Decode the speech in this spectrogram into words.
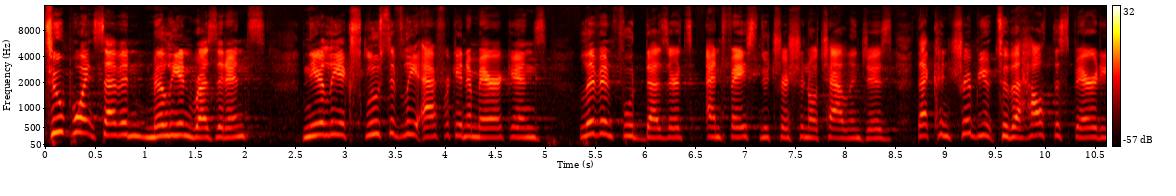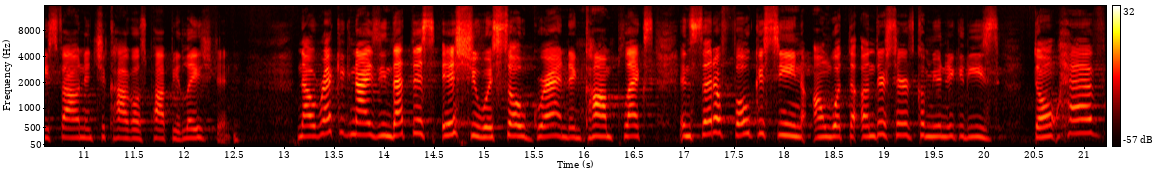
2.7 million residents, nearly exclusively African Americans, live in food deserts and face nutritional challenges that contribute to the health disparities found in Chicago's population. Now, recognizing that this issue is so grand and complex, instead of focusing on what the underserved communities don't have,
